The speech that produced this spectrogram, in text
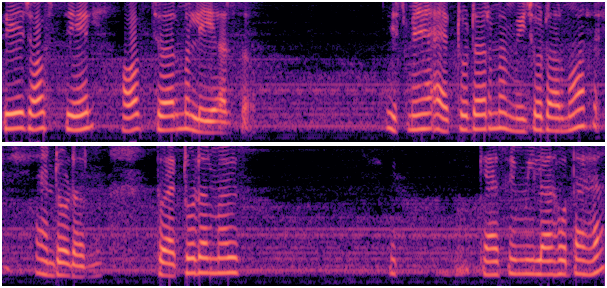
Phase of cell of germ layers इसमें है एक्टोडर्म मीजोडर्म और एंडोडर्म तो एक्टोडर्म कैसे मिला होता है?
